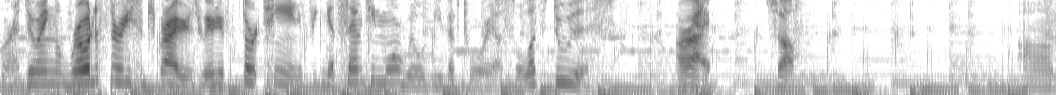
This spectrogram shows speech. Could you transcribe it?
we're doing a road to 30 subscribers. We already have 13. If we can get 17 more, we'll be victorious. So let's do this. Alright, so um,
